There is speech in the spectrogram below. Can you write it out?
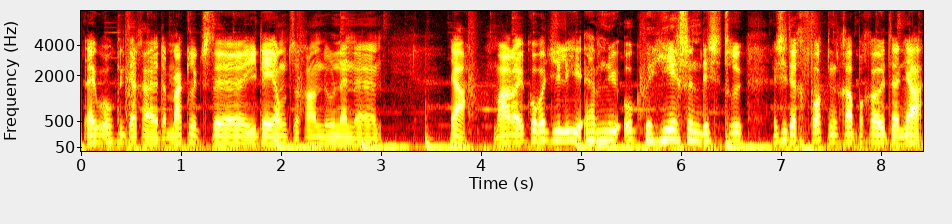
Lijkt me ook niet echt de makkelijkste idee om te gaan doen. En ja, maar ik hoop dat jullie hem nu ook beheersen, deze truc. Het ziet er fucking grappig uit. En ja,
